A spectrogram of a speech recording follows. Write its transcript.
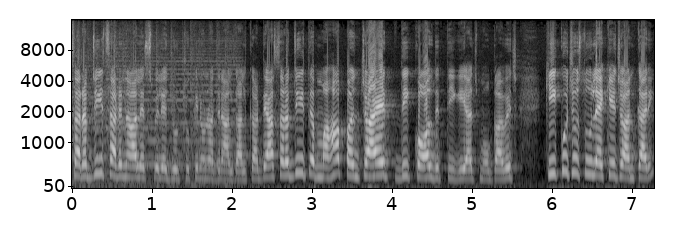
ਸਰਬਜੀਤ ਸਾਡੇ ਨਾਲ ਇਸ ਵੇਲੇ ਜੁੜ ਚੁੱਕੇ ਨੇ, ਉਹਨਾਂ ਦੇ ਨਾਲ ਗੱਲ ਕਰਦੇ ਆ ਸਰਬਜੀਤ, ਮਹਾਪੰਚਾਇਤ ਦੀ ਕਾਲ ਦਿੱਤੀ ਗਈ ਅੱਜ ਮੋਗਾ ਵਿੱਚ। ਕੀ ਕੁਝ ਉਸ ਨੂੰ ਲੈ ਕੇ ਜਾਣਕਾਰੀ?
